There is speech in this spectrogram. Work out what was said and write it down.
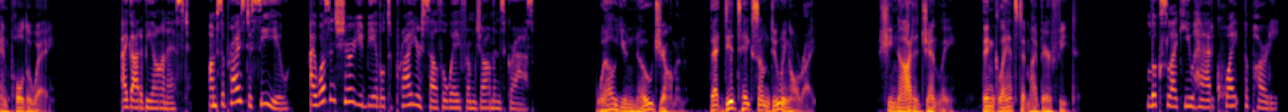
and pulled away. I gotta be honest. I'm surprised to see you. I wasn't sure you'd be able to pry yourself away from Jamin's grasp. Well, you know, Jamin, that did take some doing, all right. She nodded gently, then glanced at my bare feet. Looks like you had quite the party.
